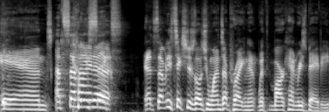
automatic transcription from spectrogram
And At kinda- 76. at 76 years old, she winds up pregnant with Mark Henry's baby.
